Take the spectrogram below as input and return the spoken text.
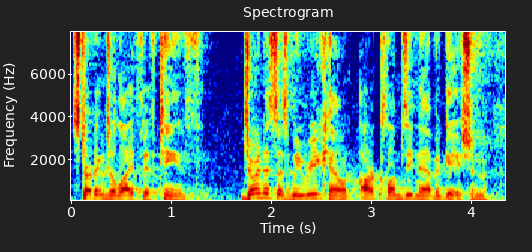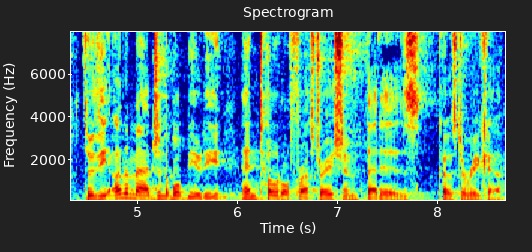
Starting July 15th, Join us as we recount our clumsy navigation through the unimaginable beauty and total frustration that is Costa Rica.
